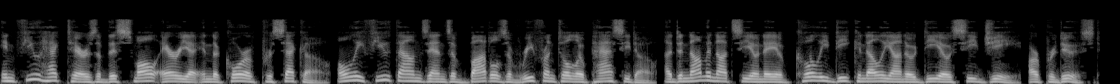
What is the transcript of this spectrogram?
In few hectares of this small area in the core of Prosecco, only few thousands of bottles of Refrontolo Passito, a denominazione of Colli di Conegliano DOCG, are produced.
